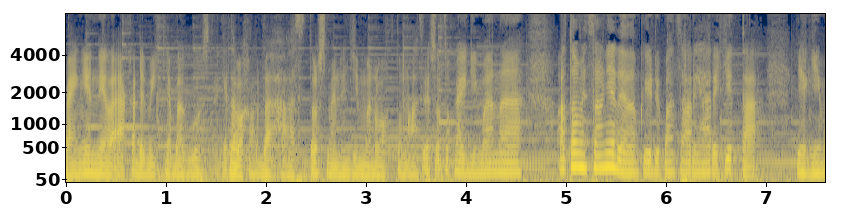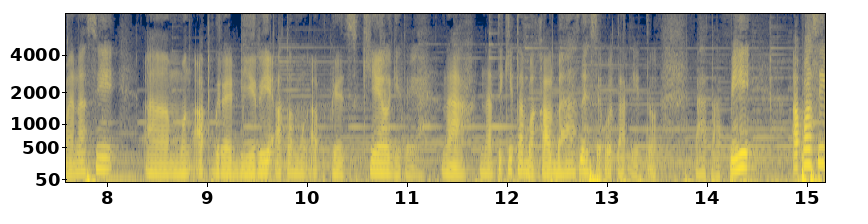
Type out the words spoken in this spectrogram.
pengen nilai akademiknya bagus. Nah, kita bakal bahas terus manajemen waktu mahasiswa itu kayak gimana. Atau misalnya dalam kehidupan sehari-hari kita, ya gimana sih uh, mengupgrade diri atau mengupgrade skill gitu ya. Nah, nanti kita bakal bahas deh seputar itu. Nah, tapi apa sih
